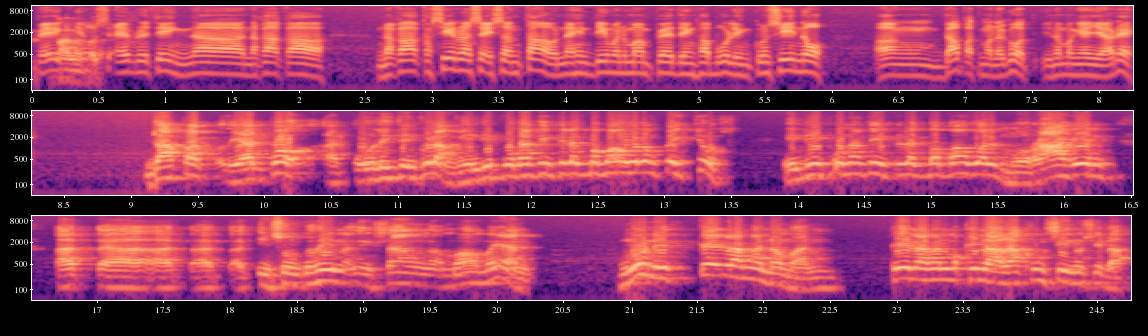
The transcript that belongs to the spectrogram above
fake news, everything na nakaka nakakasira sa isang tao na hindi mo naman pwedeng habulin kung sino ang dapat managot. Yun ang mangyayari. Dapat, yan po, at ulitin ko lang, hindi po natin pinagbabawal ang fake news. Hindi po natin pinagbabawal murahin at, ah, at, at, at insultuhin ang isang mamamayan. Ngunit, kailangan naman, kailangan makilala kung sino sila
